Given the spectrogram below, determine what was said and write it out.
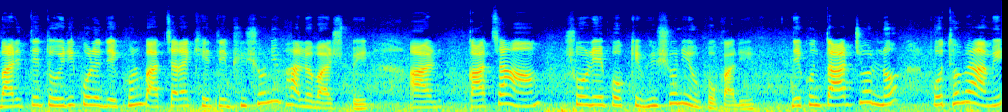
বাড়িতে তৈরি করে দেখুন, বাচ্চারা খেতে ভীষণই ভালোবাসবে। আর কাঁচা আম শরীরের পক্ষে ভীষণই উপকারী। দেখুন, তার জন্য প্রথমে আমি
